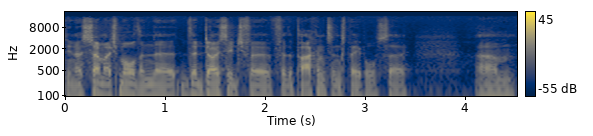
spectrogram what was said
you know, so much more than the, the dosage for, for the Parkinson's people. So, um,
